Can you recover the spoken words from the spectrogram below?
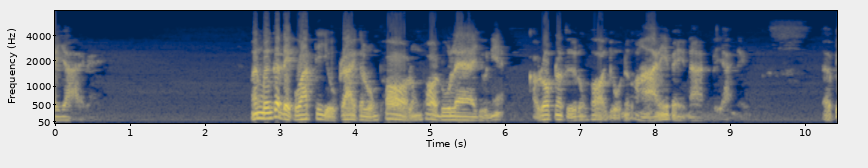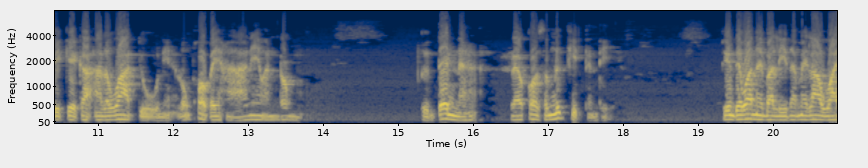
ริยายเลย มันเหมือนกับเด็กวัดที่อยู่ใกล้กับหลวงพ่อ หลวงพ่อดูแลอยู่เนี่ยเคารพนับถือหลวงพ่ออยู่นึกหานี่ไปนานระยะหนึ่งไปเกะกะอารวาสอยู่เนี่ยหลวงพ่อไปหาเนี่ยมันต้องตื่นเต้นนะฮะแล้วก็สำนึกผิดทันทีเพียงแต่ว่าในบาลีถ้าไม่เล่าไว้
